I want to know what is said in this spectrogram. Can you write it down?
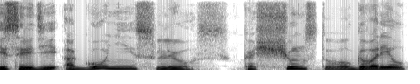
И среди агонии слез кощунствовал, говорил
